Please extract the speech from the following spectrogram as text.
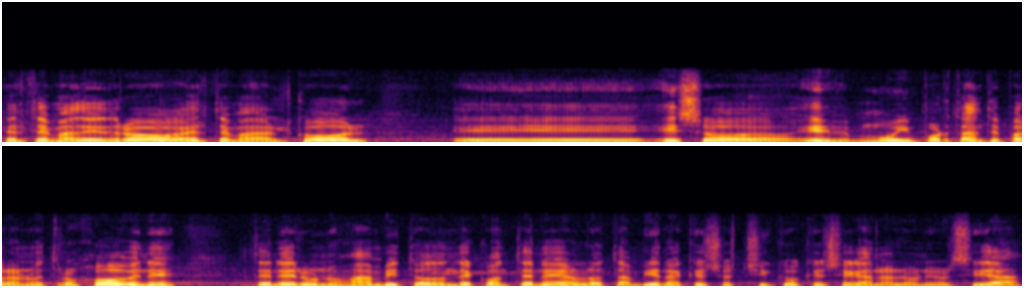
el tema de drogas, el tema de alcohol, eh, eso es muy importante para nuestros jóvenes, tener unos ámbitos donde contenerlo, también aquellos chicos que llegan a la universidad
